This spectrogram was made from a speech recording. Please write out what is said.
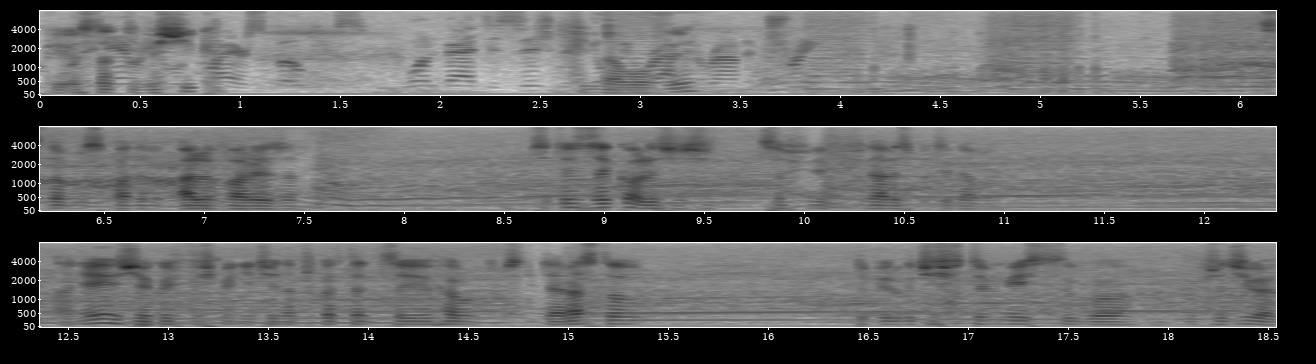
Okej, ostatni wyścig. Finałowy. Znowu z panem Alvarezem. Co to jest za koleś, że się co chwilę w finale spotykamy? A nie jeździ jakoś wyśmienicie, na przykład ten co jechał teraz, to dopiero gdzieś w tym miejscu go wyprzedziłem.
